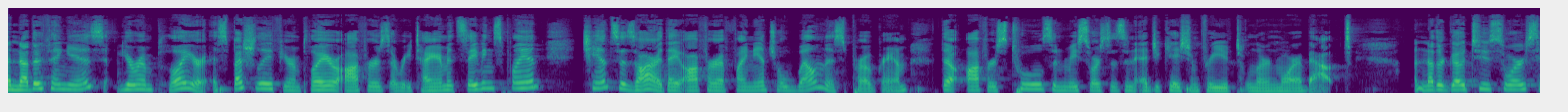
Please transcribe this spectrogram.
Another thing is your employer, especially if your employer offers a retirement savings plan, chances are they offer a financial wellness program that offers tools and resources and education for you to learn more about. Another go-to source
